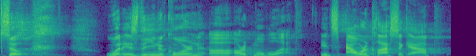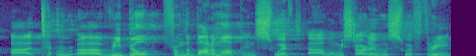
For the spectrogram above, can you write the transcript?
So what is the Unicorn uh, Arc mobile app? It's our classic app uh, uh, rebuilt from the bottom up in Swift. Uh, when we started with Swift 3,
